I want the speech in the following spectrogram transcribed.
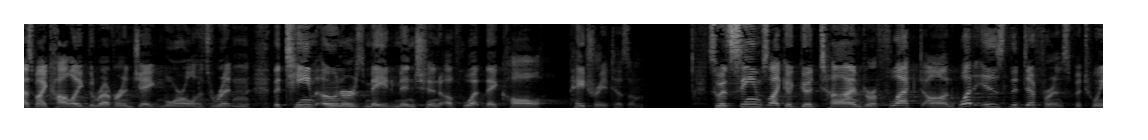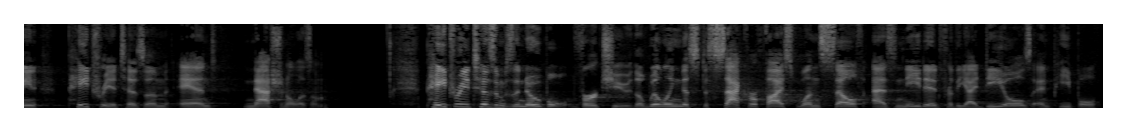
As my colleague, the Reverend Jake Morrill, has written, the team owners made mention of what they call patriotism. So it seems like a good time to reflect on what is the difference between patriotism and nationalism. Patriotism is a noble virtue, the willingness to sacrifice oneself as needed for the ideals and people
